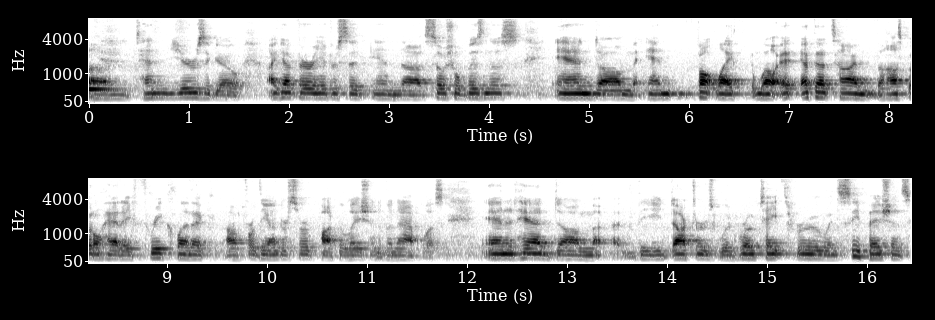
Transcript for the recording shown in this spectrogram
um, 10 years ago, I got very interested in uh, social business and, um, and felt like, well, at, at that time, the hospital had a free clinic uh, for the underserved population of Annapolis. And it had, um, the doctors would rotate through and see patients,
